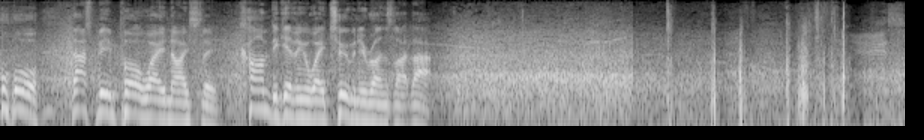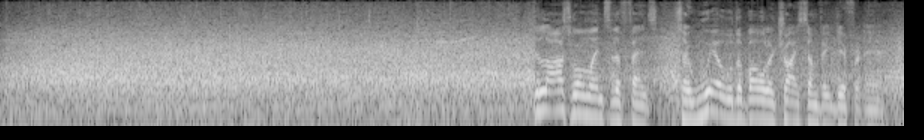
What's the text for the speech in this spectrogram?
Oh, that's been put away nicely. Can't be giving away too many runs like that. The last one went to the fence, so will the bowler try something different here?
